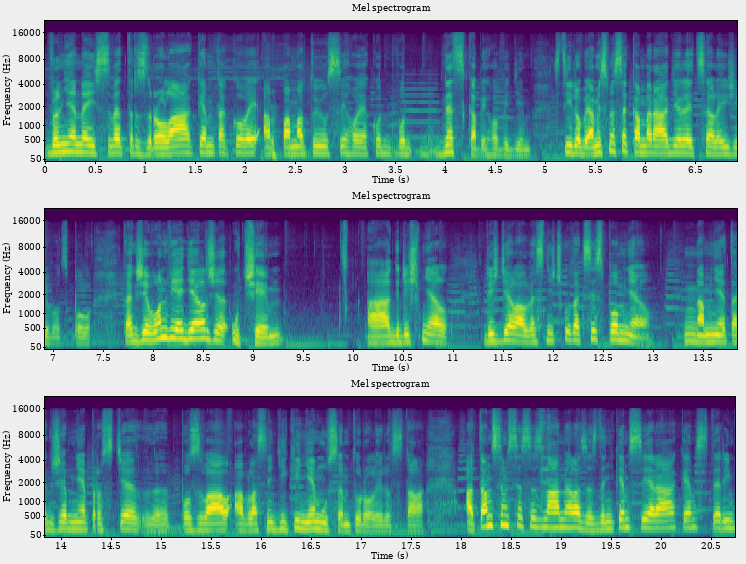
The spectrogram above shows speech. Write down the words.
vlněný svetr s rolákem takový a pamatuju si ho jako od dneska by ho vidím z té doby. A my jsme se kamarádili celý život spolu. Takže on věděl, že učím a když měl, když dělal vesničku, tak si vzpomněl. Na mě, takže mě prostě eh, pozval a vlastně díky němu jsem tu roli dostala. A tam jsem se seznámila se Zdeňkem Sjerákem, s kterým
